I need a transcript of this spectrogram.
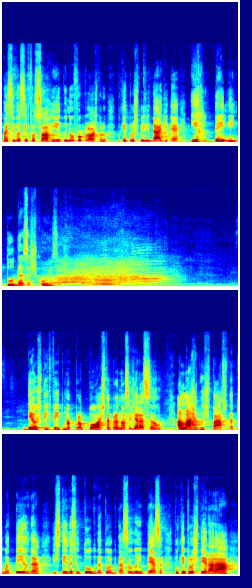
Mas se você for só rico e não for próspero, porque prosperidade é ir bem em todas as coisas. Deus tem feito uma proposta para a nossa geração. Alarga o espaço da tua tenda, estenda-se o todo da tua habitação, não impeça, porque prosperará,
